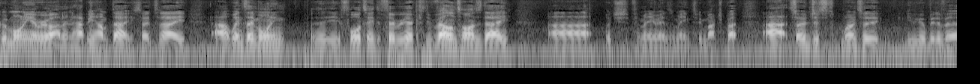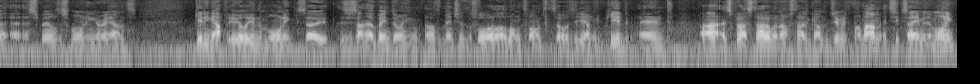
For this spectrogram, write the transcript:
Good morning, everyone, and happy hump day. So, today, uh, Wednesday morning, the 14th of February, actually Valentine's Day, uh, which for me doesn't mean too much. But uh, so, just wanted to give you a bit of a, a spiel this morning around getting up early in the morning. So, this is something I've been doing, I've mentioned before, a long time since I was a younger kid. And uh, I started when I started going to the gym with my mum at 6 a.m. in the morning.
